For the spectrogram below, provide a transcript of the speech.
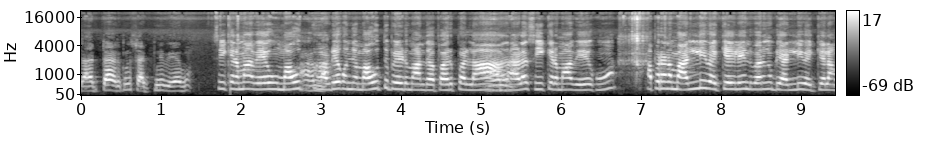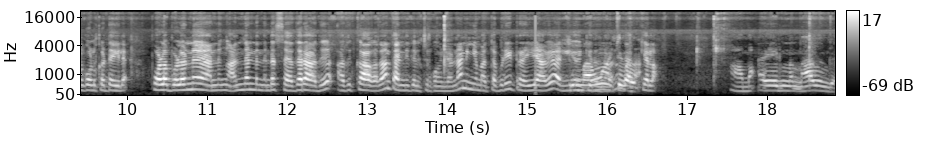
சட்டாக இருக்கும் சட்டுன்னு வேகும். சீக்கிரமா வேகும் மவுத் அப்படியே கொஞ்சம் மவுத்து போயிடுமா அந்த பருப்பெல்லாம். அதனால சீக்கிரமா வேகும். அப்புறம் நம்ம அள்ளி வைக்கையிலே இந்த பாருங்க இப்படி அள்ளி வைக்கலாம் கொழுக்கட்டையில். பொல பொலன்னு அந்த அந்தண்ட அந்தண்ட செதறாது. அதுக்காக தான் தண்ணி தெளிச்சிருக்கோம். இல்லைன்னா நீங்கள் மற்றபடி ட்ரையாகவே அள்ளி வைக்கிறது வைக்கலாம். ஆமாம் மாவுங்க?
